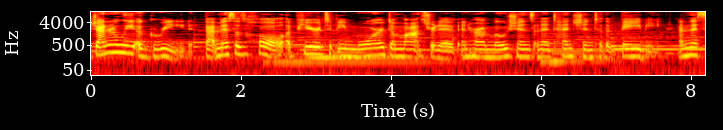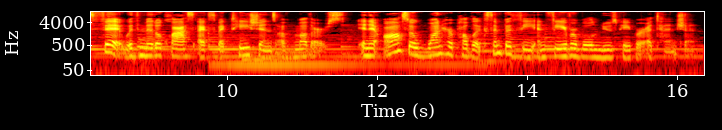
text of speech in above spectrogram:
generally agreed that Mrs. Hull appeared to be more demonstrative in her emotions and attention to the baby, and this fit with middle class expectations of mothers. And it also won her public sympathy and favorable newspaper attention.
